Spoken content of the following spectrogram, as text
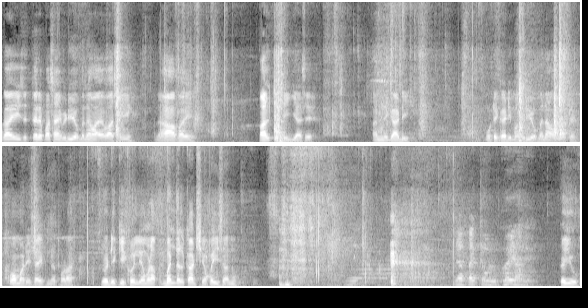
ગાઈઝ અત્યારે પાછા વીડિયો બનાવવા આવ્યા છીએ. અને આ ભાઈ પાલટી થઈ ગયા છે આમની ગાડી. મોટી ગાડીમાં વીડિયો બનાવવાનો છે કોમેડી ટાઈપના થોડા જો ડીકી ખોલી હમણાં બંડલ કાઢશે પૈસાનું. કયું?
